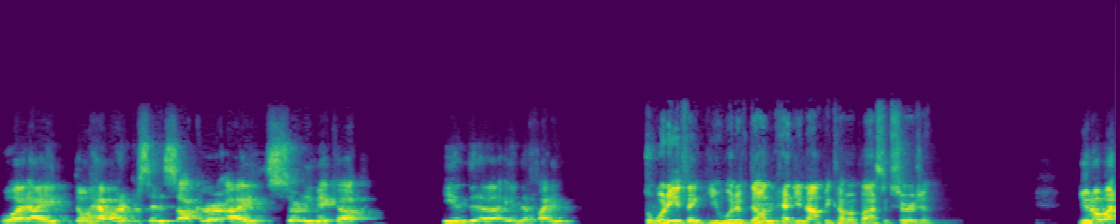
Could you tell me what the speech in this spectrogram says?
what I don't have 100% in soccer. I certainly make up in the in the fighting. So, what do you think you would have done had you not become a plastic surgeon? You know what?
